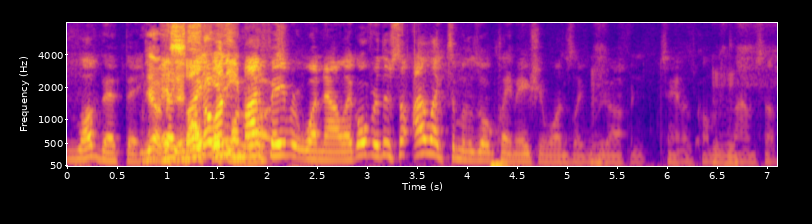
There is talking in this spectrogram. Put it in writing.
love that thing. Yeah, it's, it's like so my, funny it's my watch. favorite one now. Like over there's some, I like some of those old claymation ones like Rudolph and Santa coming Mm-hmm. to and stuff.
